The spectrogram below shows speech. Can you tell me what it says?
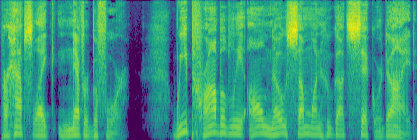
perhaps like never before. We probably all know someone who got sick or died.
